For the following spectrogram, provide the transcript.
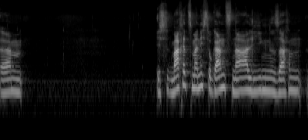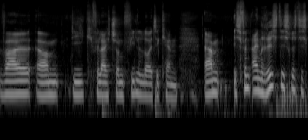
Ähm, ich mache jetzt mal nicht so ganz naheliegende Sachen, weil ähm, die vielleicht schon viele Leute kennen. Ähm, ich finde einen richtig, richtig,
